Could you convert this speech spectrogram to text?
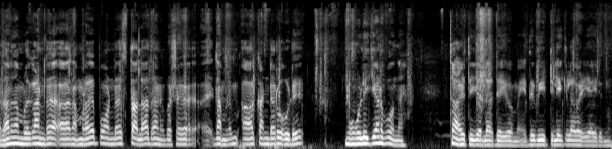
അതാണ് നമ്മൾ കണ്ട നമ്മൾ പോകേണ്ട സ്ഥലം അതാണ്. പക്ഷേ നമ്മൾ ആ കണ്ട റോഡ് മുകളിലേക്കാണ് പോകുന്നത് താഴ്ത്തിക്കല്ല ദൈവമേ ഇത് വീട്ടിലേക്കുള്ള വഴിയായിരുന്നു.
